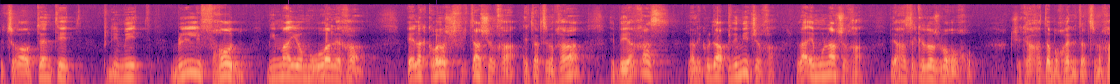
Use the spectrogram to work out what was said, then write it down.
בצורה אותנטית, פנימית, בלי לפחוד ממה יאמרו עליך, אלא כל השפיטה שלך את עצמך היא ביחס לנקודה הפנימית שלך, לאמונה שלך, ביחס לקדוש ברוך הוא. כשככה אתה בוחן את עצמך,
